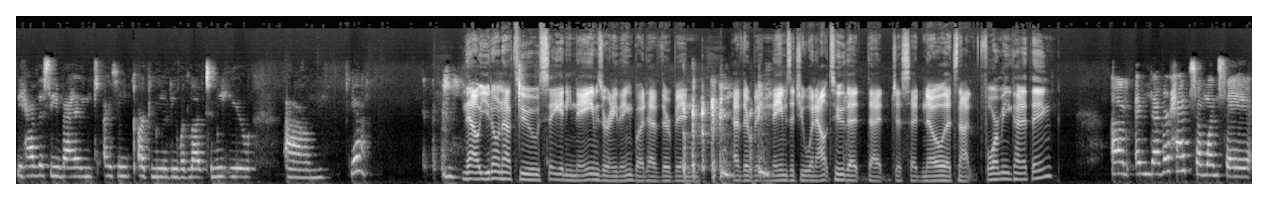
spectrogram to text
we have this event. I think our community would love to meet you. Um, yeah. Now you don't have to say any names or anything, but have there been have there been names that you went out to that that just said no, that's not for me, kind of thing? Um, I've never had someone say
